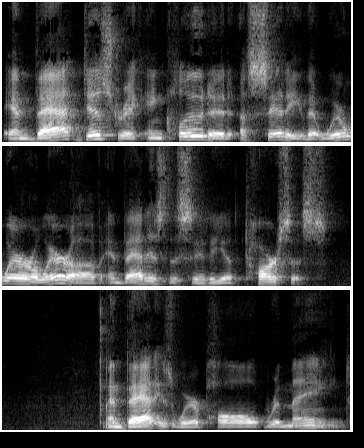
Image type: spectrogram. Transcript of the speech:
And that district included a city that we're well aware of, and that is the city of Tarsus. And that is where Paul remained.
